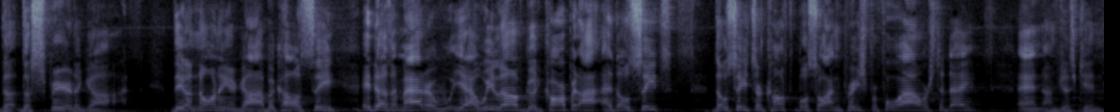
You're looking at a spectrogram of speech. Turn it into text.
the the Spirit of God." The anointing of God, because see, it doesn't matter. Yeah, we love good carpet. I, those seats, those seats are comfortable, so I can preach for four hours today. And I'm just kidding.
